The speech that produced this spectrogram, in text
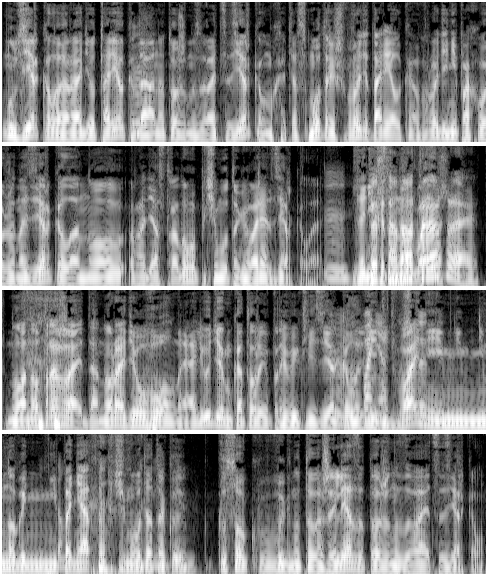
ну, зеркало, радиотарелка, да, Мгм. она тоже называется зеркалом, хотя смотришь, вроде тарелка, вроде не похоже на зеркало, но радиоастрономы почему-то говорят зеркало. М. Для них Потому что это оно нормально. отражает. Ну, оно отражает, да, но радиоволны. А людям, которые привыкли зеркало Ну, понятно, видеть в что ванне, им не- немного в непонятно, почему вот этот кусок выгнутого железа тоже называется зеркалом.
